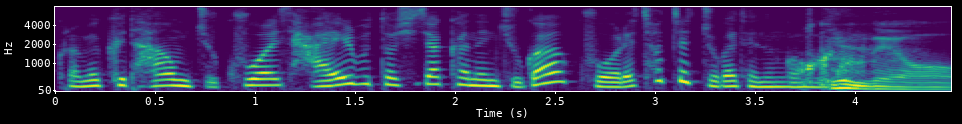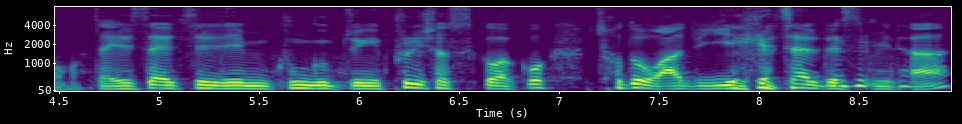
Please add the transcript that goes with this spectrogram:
그러면 그 다음 주 9월 4일부터 시작하는 주가 9월의 첫째 주가 되는 아, 겁니다. 그렇네요. 자, 1417님 궁금증이 풀리셨을 것 같고 저도 아주 이해가 잘 됐습니다.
